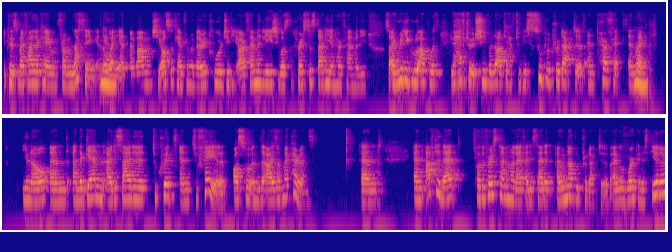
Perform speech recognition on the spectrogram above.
because my father came from nothing in Yeah. a way and my mom she also came from a very poor gdr family she was the first to study in her family so i really grew up with you have to achieve a lot you have to be super productive and perfect and Right. like you know and and again i decided to quit and to fail also in the eyes of my parents and and after that for the first time in my life i decided i will not be productive. I will work in a theater.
